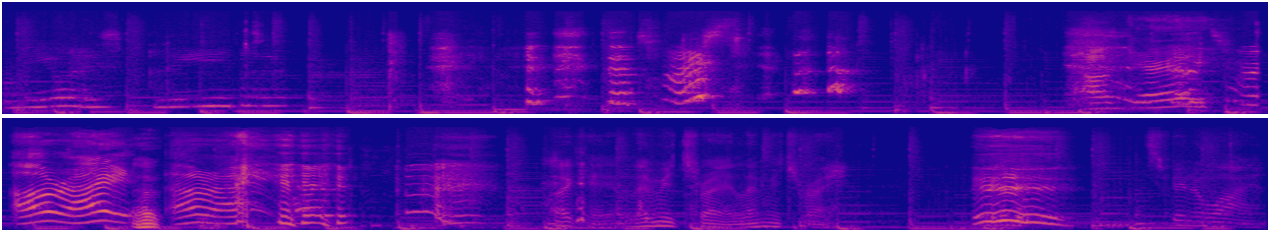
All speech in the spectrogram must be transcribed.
Romeo is bleeding. That's first. Okay. That's first. All right. Okay. All right. okay, let me try. Let me try. it's been a while.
